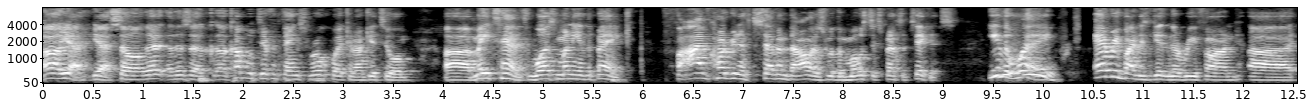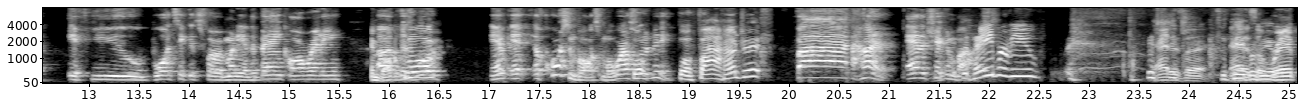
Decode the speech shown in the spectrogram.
Oh yeah, yeah. So there, there's a, a couple of different things real quick, and I'll get to them. Uh, May 10th was Money in the Bank. Five hundred and seven dollars were the most expensive tickets. Either way, everybody's getting their refund. Uh, if you bought tickets for Money in the Bank already, In uh, Baltimore? We're- and- and of course, in Baltimore. Where else For, would it be? for five hundred? Five hundred and a chicken The box. pay per view. That is a that is a rip.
